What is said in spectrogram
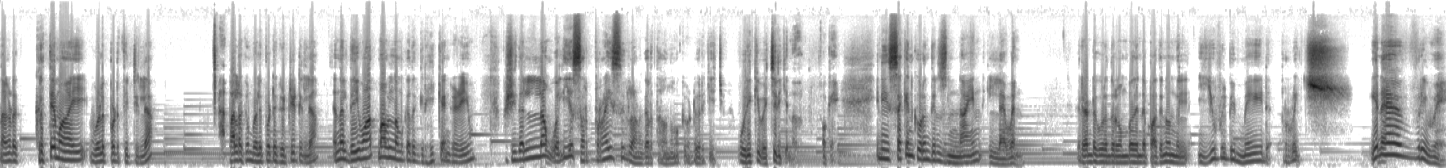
ഞങ്ങളുടെ കൃത്യമായി വെളിപ്പെടുത്തിയിട്ടില്ല. പലർക്കും വെളിപ്പെട്ട് കിട്ടിയിട്ടില്ല. എന്നാൽ ദൈവാത്മാവിൽ നമുക്കത് ഗ്രഹിക്കാൻ കഴിയും. പക്ഷേ ഇതെല്ലാം വലിയ സർപ്രൈസുകളാണ് കർത്താവ് നമുക്ക് വേണ്ടി ഒരുക്കി ഒരുക്കി വെച്ചിരിക്കുന്നത്. ഓക്കെ. ഇനി സെക്കൻഡ് കൊറിന്ത്യൻസ് നയൻ ലെവൻ രണ്ട് കുറിന്തർ ഒമ്പതിന്റെ പതിനൊന്നിൽ you will be made rich in every way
